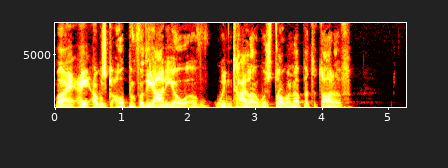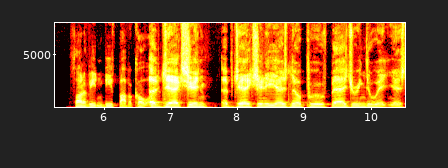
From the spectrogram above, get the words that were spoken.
Well, I, I, I was hoping for the audio of when Tyler was throwing up at the thought of thought of eating beef barbacoa. Objection. Objection. He has no proof. Badgering the witness.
